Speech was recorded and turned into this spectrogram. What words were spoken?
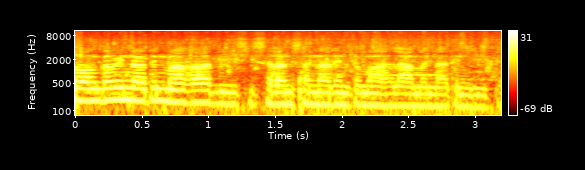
So ang gawin natin mga kabi, sisalansan natin itong mga halaman natin dito.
